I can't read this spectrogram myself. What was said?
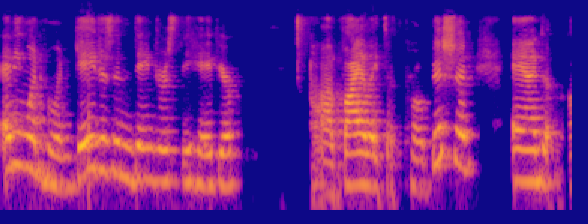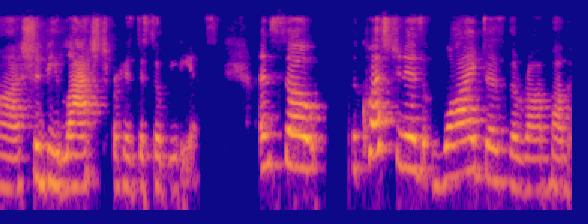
Anyone who engages in dangerous behavior uh, violates a prohibition and uh, should be lashed for his disobedience. And so the question is, why does the Rambam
